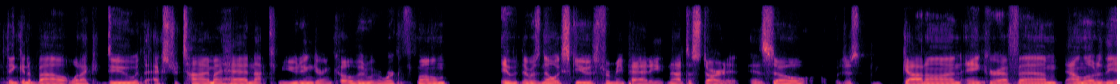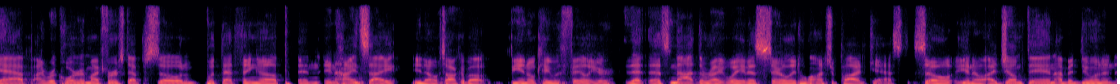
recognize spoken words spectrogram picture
thinking about what I could do with the extra time I had, not commuting during COVID, we were working from home. It, there was no excuse for me, Patty, not to start it. And so just got on Anchor FM, downloaded the app. I recorded my first episode and put that thing up. And in hindsight, you know, talk about being okay with failure. That that's not the right way necessarily to launch a podcast. So, you know, I jumped in. I've been doing an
